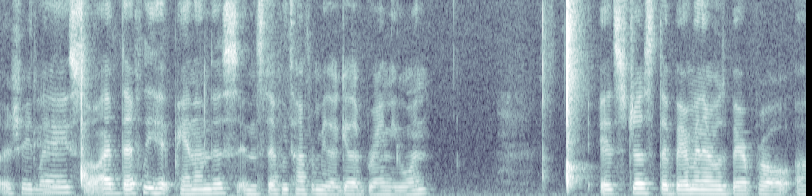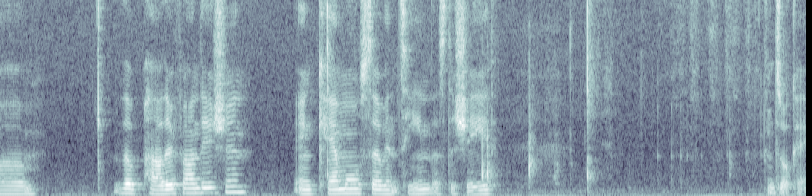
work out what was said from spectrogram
a shade lighter. Okay, so I've definitely hit pan on this, and it's definitely time for me to get a brand new one. It's just the Bare Minerals Bare Pro, um, the powder foundation, and Camel 17, that's the shade. It's okay.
